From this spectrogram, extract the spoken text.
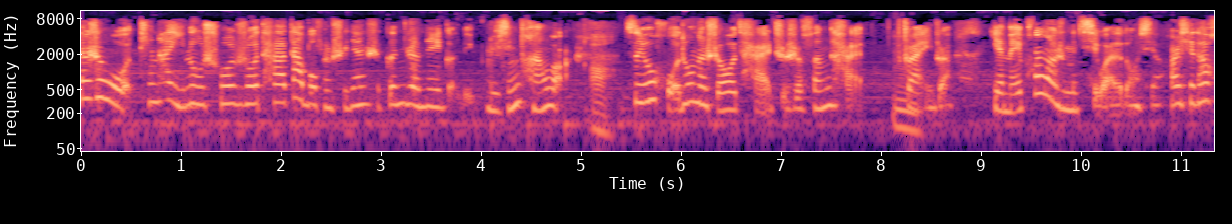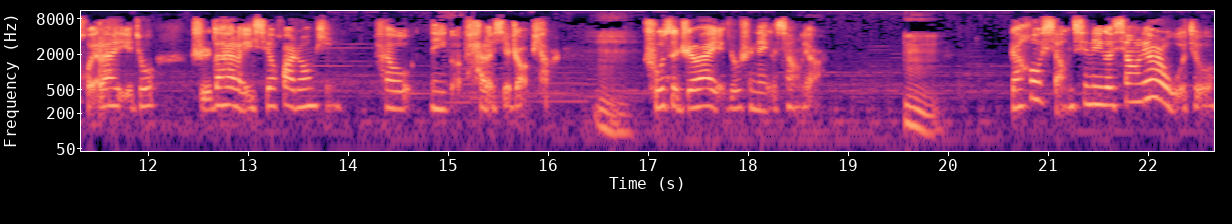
但是我听他一路说说，他大部分时间是跟着那个旅旅行团玩啊，自由活动的时候才只是分开转一转，也没碰到什么奇怪的东西，而且他回来也就只带了一些化妆品，还有那个拍了些照片。嗯，除此之外，也就是那个项链嗯，然后想起那个项链我就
